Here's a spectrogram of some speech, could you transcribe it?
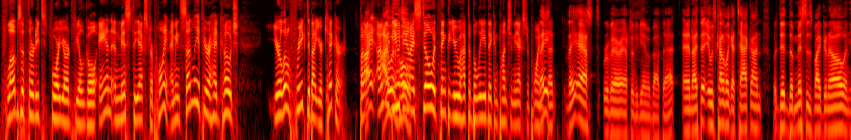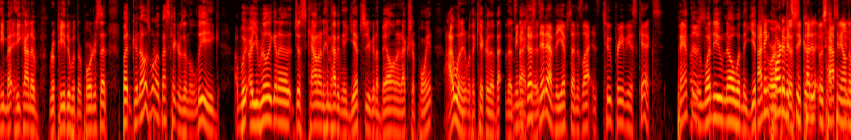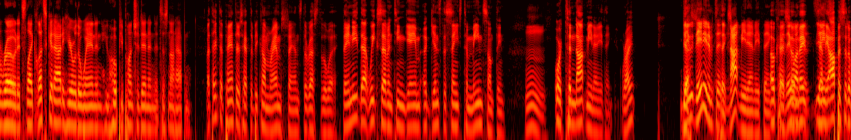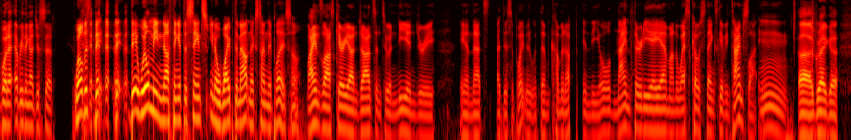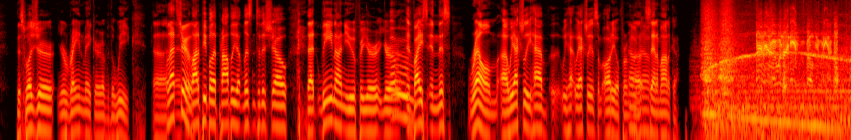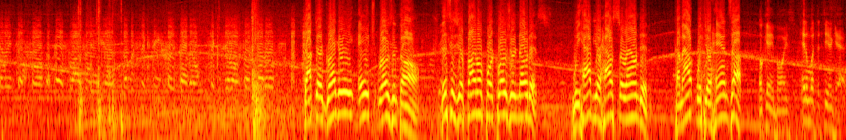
flubs a 34-yard field goal and, and missed the extra point. I mean, suddenly if you're a head coach, you're a little freaked about your kicker. But I, I- I'm I with would you, Dan. hope- I still would think that you have to believe they can punch in the extra point. They That- they asked Rivera after the game about that, and I think it was kind of like a tack on. Did the misses by Gano, and he met, he kind of repeated what the reporter said. But Gano is one of the best kickers in the league. Are you really gonna just count on him having a yip, so you're gonna bail on an extra point? I wouldn't with a kicker that, that I mean, that he just good. did have the yips on his, la- his two previous kicks. I Panthers. mean, when do you know when the yips? I think part of it's because it was happening on the road. It's like let's get out of here with a win, and you hope you punch it in, and it does not happen. I think the Panthers have to become Rams fans the rest of the way. They need that Week 17 game against the Saints to mean something, Hmm. or to not mean anything, right? They, Yes. they need him to think so. not mean anything. Okay, so they so want may- the yeah, the opposite of what everything I just said. Well, this they, they, they will mean nothing if the Saints, you know, wipe them out next time they play. So Lions lost on Johnson to a knee injury, and that's a disappointment with them coming up in the old 9:30 a.m. on the West Coast Thanksgiving time slot. Mm. Uh, Gregg, uh, this was your your rainmaker of the week. Uh, Well, that's true. A lot of people that probably that listen to this show that lean on you for your your Oh. advice in this realm. Uh, we actually have uh, we ha- we actually have some audio from Oh, uh, no. Santa Monica. Dr. Gregory H. Rosenthal, this is your final foreclosure notice. We have your house surrounded. Come out with your hands up. Okay, boys, hit him with the tear gas.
